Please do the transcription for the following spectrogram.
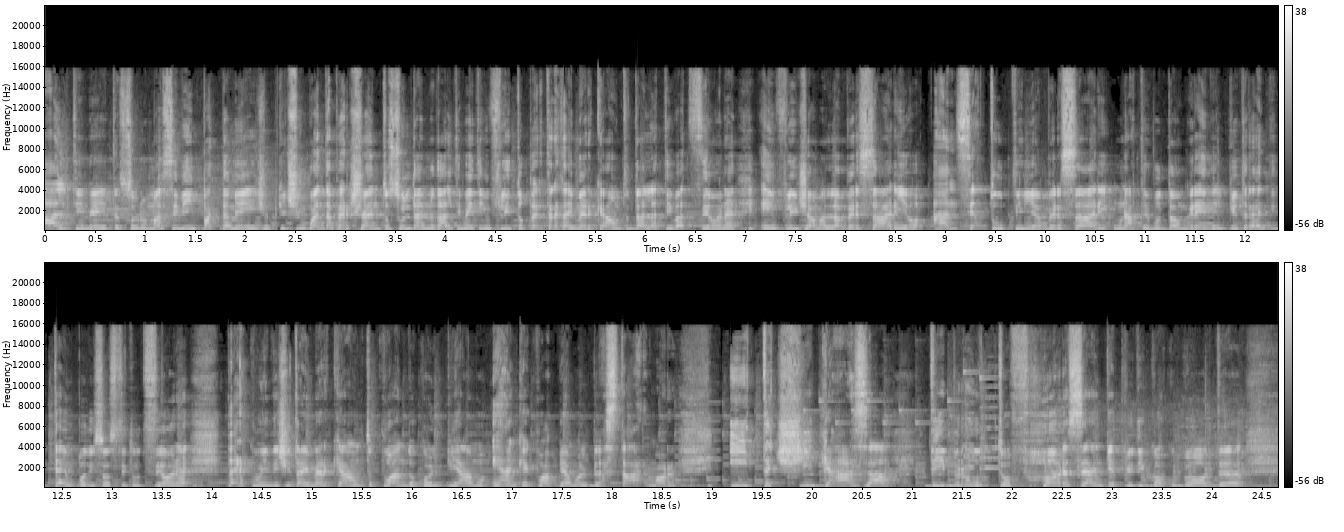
Ultimate sono Massive Impact Damage più 50% sul danno d'Ultimate inflitto per 3 timer count dall'attivazione e infliggiamo all'avversario, anzi a tutti gli avversari, un attribute downgrade del più 3 di tempo di sostituzione per 15 timer count quando colpiamo e anche qua abbiamo il Blast Armor. It ci gasa di brutto, forse anche più di Goku God.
